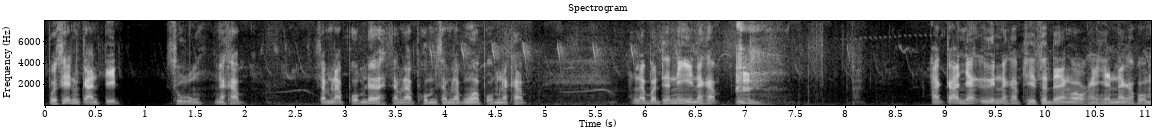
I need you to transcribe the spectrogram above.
เปอร์เซ็นต์การติดสูงนะครับสำหรับผมเด้อสำหรับผมสำหรับงัวผมนะครับ และบัดนี้นะครับ อาการอย่างอื่นนะครับ ที่แสดงออกให้เห็นนะครับ ผม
